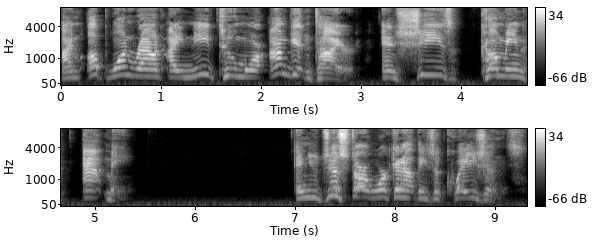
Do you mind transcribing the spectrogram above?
I'm up one round. I need two more. I'm getting tired. And she's coming at me and you just start working out these equations.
